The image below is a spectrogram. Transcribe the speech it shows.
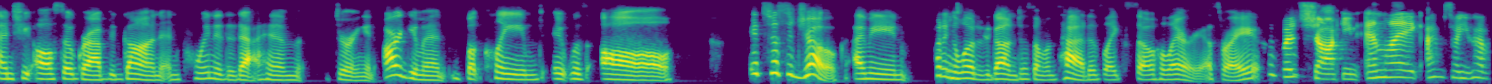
And she also grabbed a gun and pointed it at him during an argument, but claimed it was all, it's just a joke. I mean, putting a mm. loaded gun to someone's head is like so hilarious, right? But shocking. And like, I'm sorry, you have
